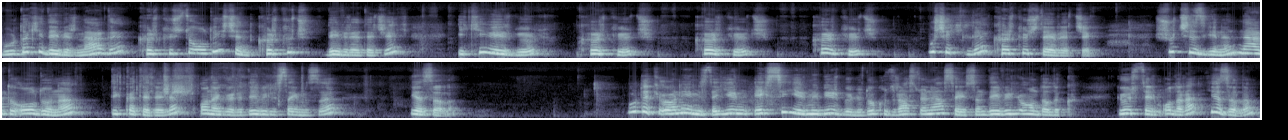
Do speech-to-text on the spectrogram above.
Buradaki devir nerede? 43'te olduğu için 43 devir edecek. 2,43 43 43 bu şekilde 43 devredecek. Şu çizginin nerede olduğuna dikkat edelim. Ona göre devirli sayımızı yazalım. Buradaki örneğimizde 20, eksi 21 bölü 9 rasyonel sayısının devirli ondalık gösterim olarak yazalım.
